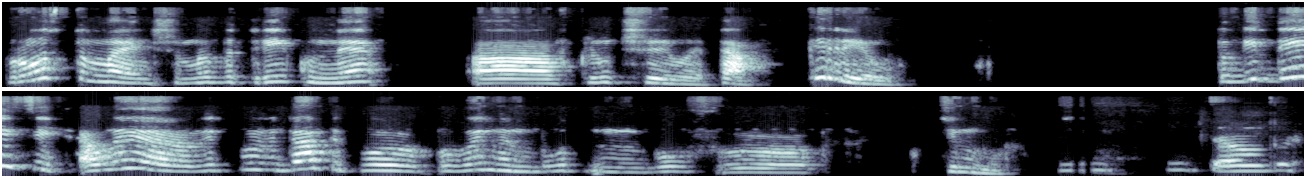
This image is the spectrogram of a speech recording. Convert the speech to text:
просто менше, ми б трійку не а, включили. Так, Кирил, тобі 10, але відповідати по- повинен бу- м, був е, Тимур. Добре.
